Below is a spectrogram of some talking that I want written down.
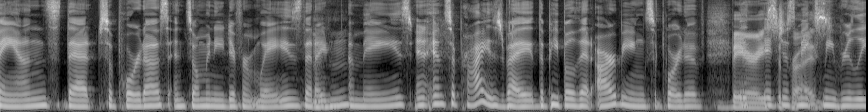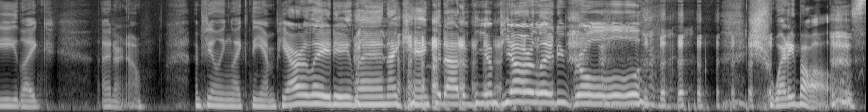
fans that support us in so many different ways that I'm mm-hmm. amazed and, and surprised by the people that are being supportive. Very it, it just makes me really like I don't know. I'm feeling like the NPR lady, Lynn. I can't get out of the NPR lady role. Schweddy Balls.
